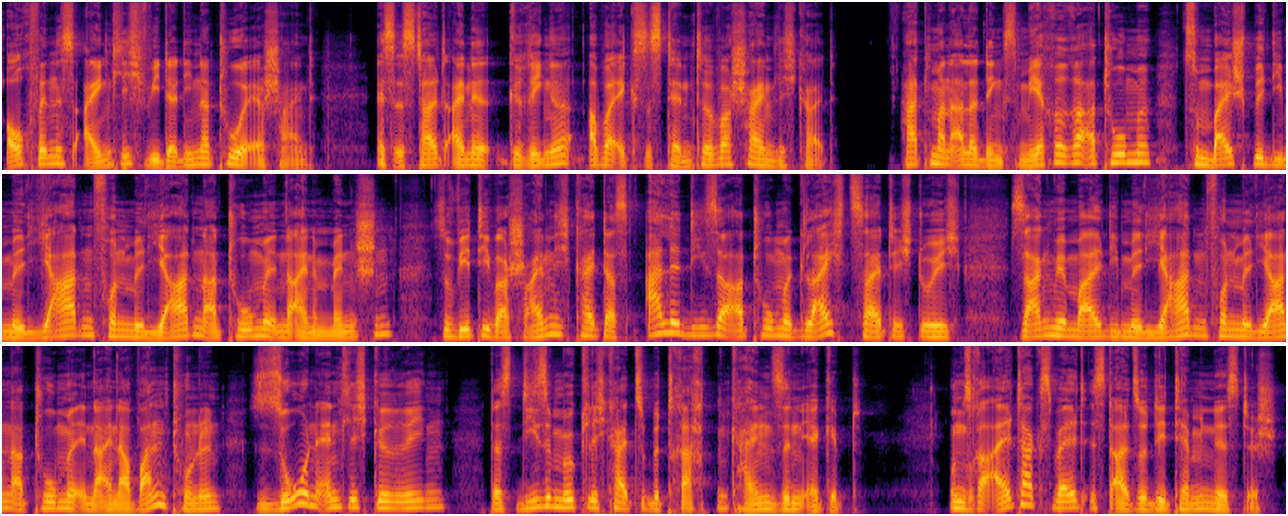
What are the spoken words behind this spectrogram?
auch wenn es eigentlich wieder die Natur erscheint. Es ist halt eine geringe, aber existente Wahrscheinlichkeit. Hat man allerdings mehrere Atome, zum Beispiel die Milliarden von Milliarden Atome in einem Menschen, so wird die Wahrscheinlichkeit, dass alle diese Atome gleichzeitig durch, sagen wir mal, die Milliarden von Milliarden Atome in einer Wand tunneln, so unendlich gering, dass diese Möglichkeit zu betrachten keinen Sinn ergibt. Unsere Alltagswelt ist also deterministisch.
